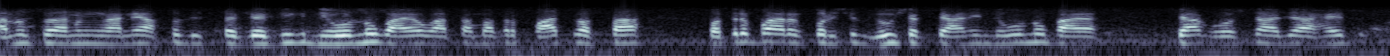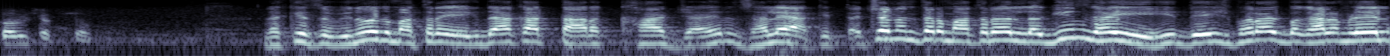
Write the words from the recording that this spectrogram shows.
अनुषंगाने असं दिसतं की निवडणूक आयोग आता मात्र पाच वाजता पत्रकार परिषद घेऊ शकते आणि निवडणूक त्या घोषणा ज्या आहेत करू शकतो. नक्कीच विनोद मात्र एकदा का तारखा जाहीर झाल्या की त्याच्यानंतर मात्र लगीन घाई ही देशभरात बघायला मिळेल.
